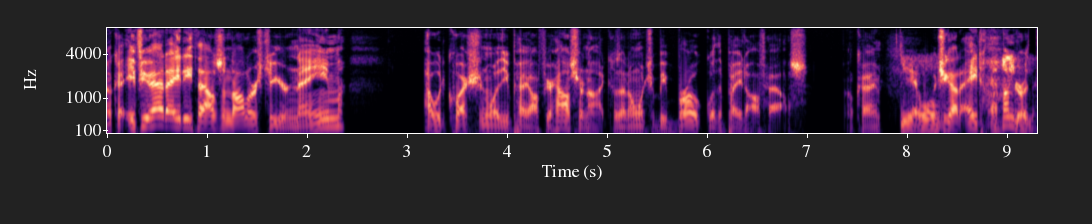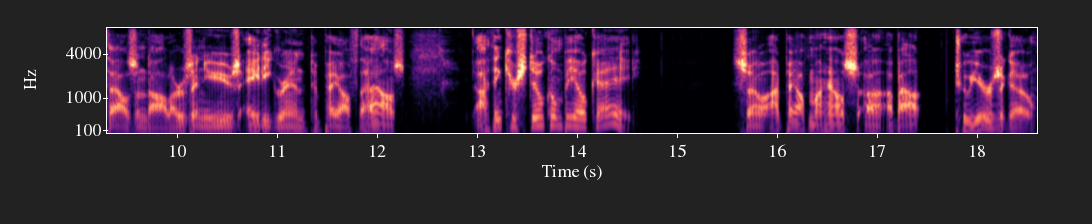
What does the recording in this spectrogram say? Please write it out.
Okay. If you had eighty thousand dollars to your name, I would question whether you pay off your house or not because I don't want you to be broke with a paid off house. Okay. Yeah. Well, but you got eight hundred thousand dollars and you use eighty grand to pay off the house. I think you're still going to be okay. So I pay off my house uh, about two years ago.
